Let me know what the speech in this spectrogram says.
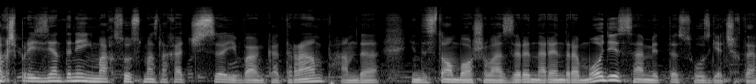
aqsh prezidentining maxsus maslahatchisi ivanka tramp hamda hindiston bosh vaziri narendra modi sammitda so'zga chiqdi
